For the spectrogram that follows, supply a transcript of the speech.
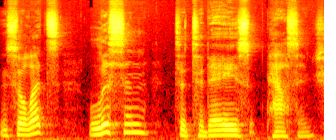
and so let's listen to today's passage.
